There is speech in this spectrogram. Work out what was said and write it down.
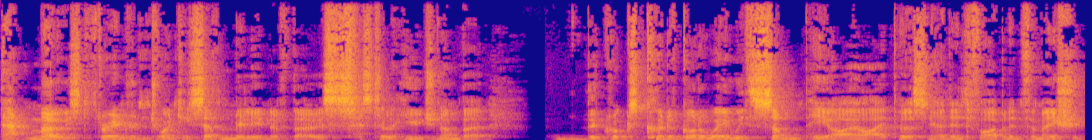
at most 327 million of those, still a huge number, the crooks could have got away with some PII, personally identifiable information,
